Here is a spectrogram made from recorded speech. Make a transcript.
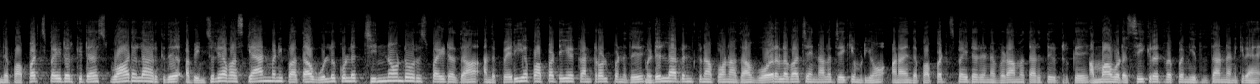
இந்த பப்பட் ஸ்பைடர் கிட்ட ஸ்வாட் எல்லாம் இருக்குது அப்படின்னு சொல்லி அவ ஸ்கேன் பண்ணி பார்த்தா உள்ளுக்குள்ள சின்னோண்ட ஒரு ஸ்பைடர் தான். அந்த பெரிய பப்பட்டையே கண்ட்ரோல் பண்ணுது. மிடில் லேபரன்ஸ்க்கு நான் போனாதான் ஓரளவாச்சும் என்னால ஜெயிக்க முடியும். ஆனா இந்த பப்பட் ஸ்பைடர் என்ன விடாம தடுத்துட்டு இருக்கு. அம்மாவோட சீக்ரெட் வெப்பன் இதுதான் நினைக்கிறேன்.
